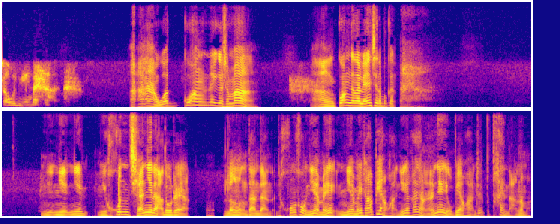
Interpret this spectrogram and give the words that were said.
稍微明白了。啊，我光那个什么，啊，光跟他联系了不跟，哎呀，你你你你婚前你俩都这样，冷冷淡淡的，婚后你也没你也没啥变化，你还想人家有变化，这不太难了吗？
